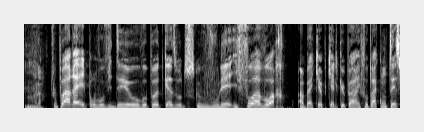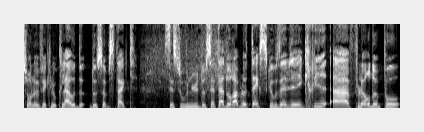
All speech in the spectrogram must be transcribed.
Voilà. Tout pareil pour vos vidéos, vos podcasts, tout ce que vous voulez. Il faut avoir un backup quelque part. Il faut pas compter sur le fait que le cloud de Substack s'est souvenu de cet adorable texte que vous aviez écrit à fleur de peau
